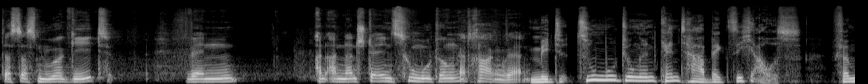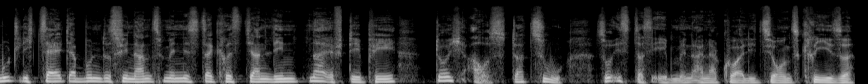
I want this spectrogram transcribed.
dass das nur geht, wenn an anderen Stellen Zumutungen ertragen werden. Mit Zumutungen kennt Habeck sich aus. Vermutlich zählt der Bundesfinanzminister Christian Lindner, FDP, durchaus dazu. So ist das eben in einer Koalitionskrise.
